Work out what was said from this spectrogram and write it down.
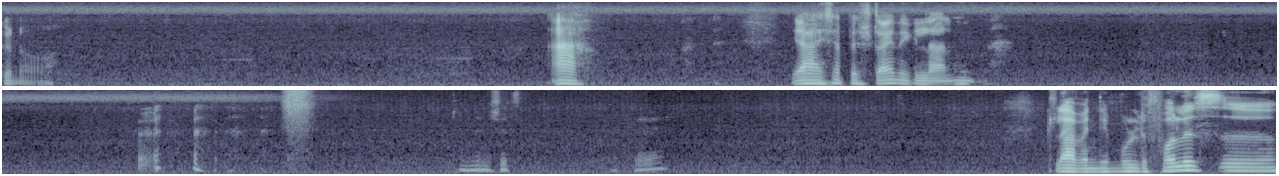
Genau. Ah. Ja, ich habe ja Steine geladen hinten. wenn ich jetzt... Okay. Klar, wenn die Mulde voll ist, äh...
